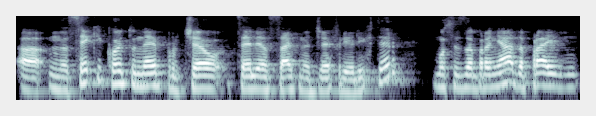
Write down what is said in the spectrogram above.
А, на всеки, който не е прочел целият сайт на Джефри Рихтер, му се забранява да прави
